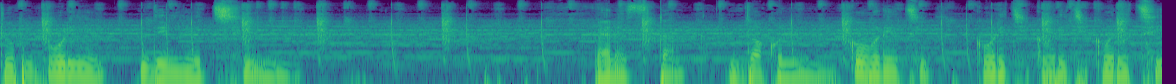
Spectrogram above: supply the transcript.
টুপি পরিয়ে দিয়েছি। প্যালেসটা দখল করেছি করেছি করেছি করেছি।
